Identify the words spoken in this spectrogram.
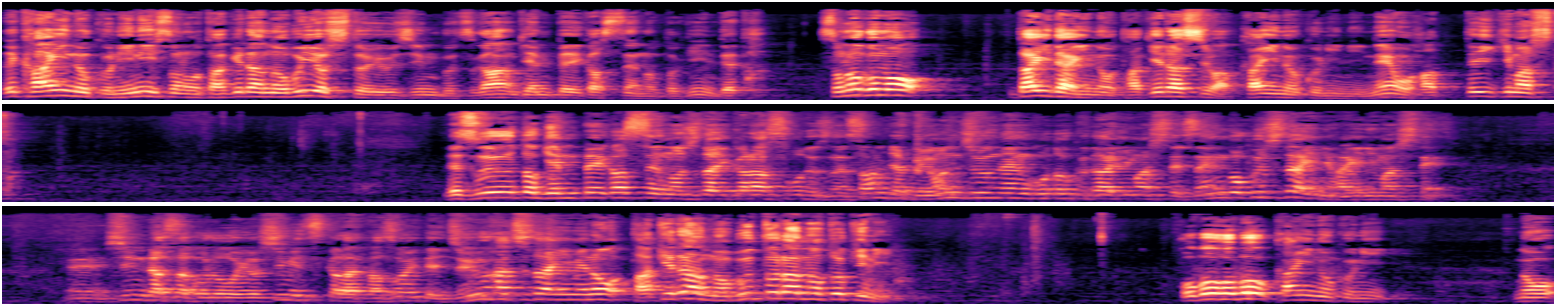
で甲斐の国にその武田信義という人物が源平合戦の時に出た。その後も代々の武田氏は甲斐の国に根を張っていきました。でずっと源平合戦の時代からそうですね340年ほど下りまして戦国時代に入りまして、新羅三郎義満から数えて18代目の武田信虎の時にほぼほぼ甲斐の国の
